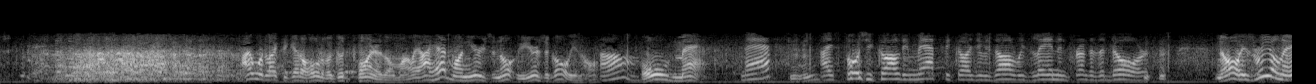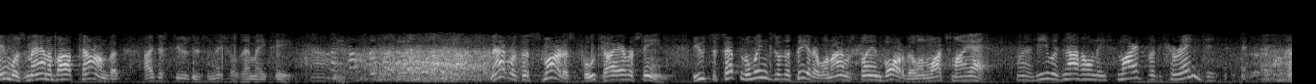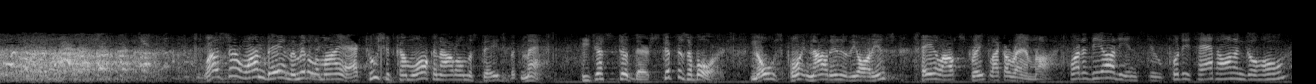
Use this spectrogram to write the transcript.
I would like to get a hold of a good pointer, though, Molly. I had one years, no, years ago, you know. Oh. Old Matt. Matt? Mhm. I suppose you called him Matt because he was always laying in front of the door. No, his real name was Man About Town, but I just used his initials, M-A-T. Oh. Matt was the smartest pooch I ever seen. He used to sit in the wings of the theater when I was playing vaudeville and watch my act. Well, he was not only smart, but courageous. Well, sir, one day in the middle of my act, who should come walking out on the stage but Matt? He just stood there, stiff as a board, nose pointing out into the audience, tail out straight like a ramrod. What did the audience do? Put his hat on and go home?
